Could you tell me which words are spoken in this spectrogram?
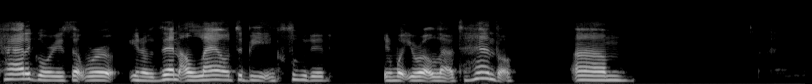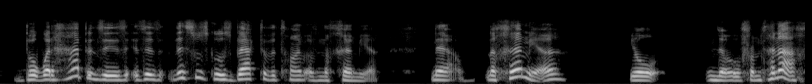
categories that were, you know, then allowed to be included in what you were allowed to handle. Um, but what happens is, it says this was goes back to the time of Nehemiah. Now, Nehemiah, you'll know from Tanakh,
